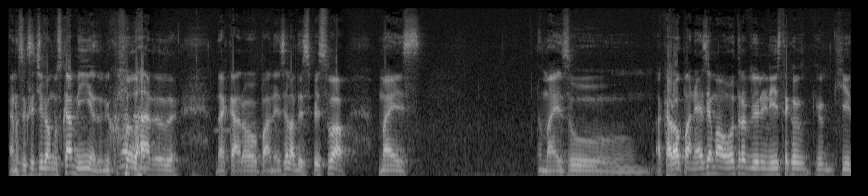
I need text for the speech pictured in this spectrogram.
a não ser que você tire uma música minha, do Nicolau, da Carol Panese, sei lá, desse pessoal. Mas. Mas o. A Carol Panese é uma outra violinista que, que,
